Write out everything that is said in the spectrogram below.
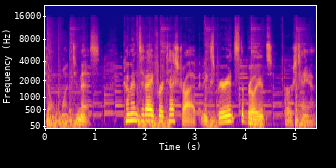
don't want to miss. Come in today for a test drive and experience the brilliance firsthand.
